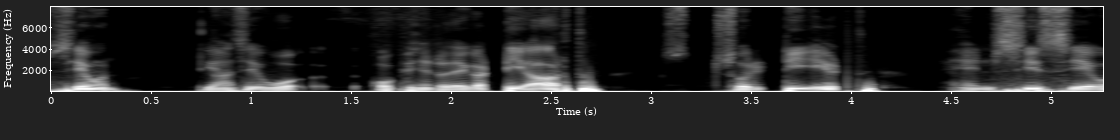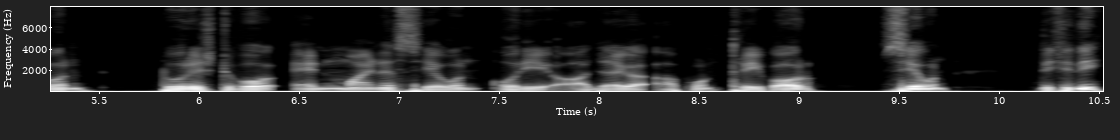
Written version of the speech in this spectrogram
seven तो यहाँ से वो आ जाएगा T rth sorry T eighth N C seven two raise to power N minus seven और ये आ जाएगा upon three power seven this the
